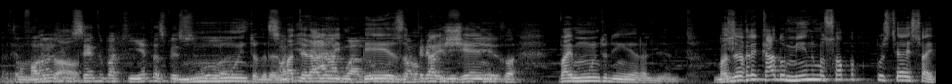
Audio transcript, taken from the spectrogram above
Nós estamos falando de um centro para 500 pessoas. Muito grande. Material de, água, limpeza, luz, papel higiênico. Vai muito dinheiro ali dentro. Mas e... é o recado mínimo só para custear isso aí.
